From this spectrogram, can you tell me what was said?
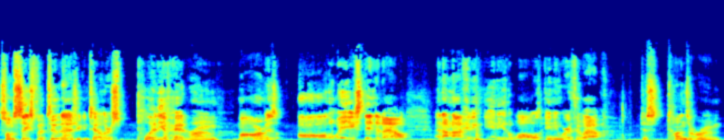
So I'm six foot two, and as you can tell, there's plenty of headroom. My arm is all the way extended out, and I'm not hitting any of the walls anywhere throughout. Just tons of room.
